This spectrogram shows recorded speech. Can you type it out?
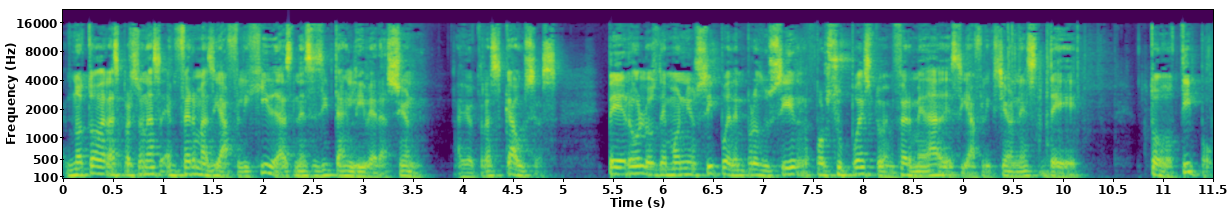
No todas las personas enfermas y afligidas necesitan liberación. Hay otras causas. Pero los demonios sí pueden producir, por supuesto, enfermedades y aflicciones de todo tipo.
